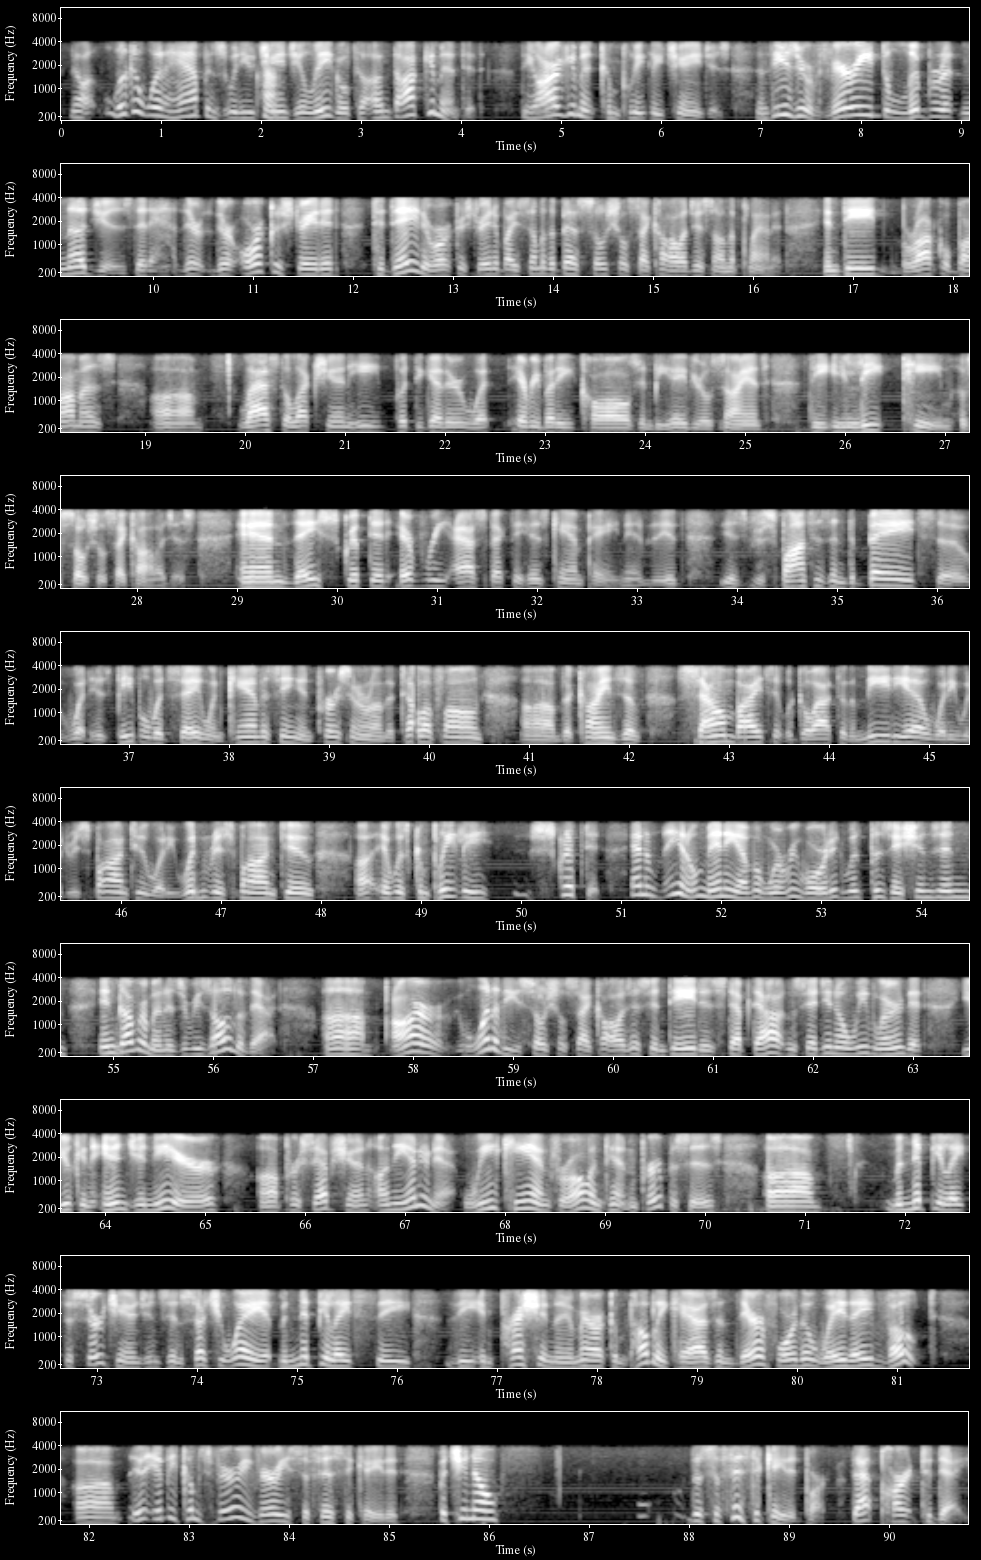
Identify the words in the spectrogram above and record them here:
Now, look at what happens when you change huh. illegal to undocumented. The argument completely changes, and these are very deliberate nudges that they're they're orchestrated. Today, they're orchestrated by some of the best social psychologists on the planet. Indeed, Barack Obama's um, last election, he put together what everybody calls in behavioral science the elite team of social psychologists. And they scripted every aspect of his campaign, it, it, his responses in debates, uh, what his people would say when canvassing in person or on the telephone, uh, the kinds of sound bites that would go out to the media, what he would respond to, what he wouldn't respond to. Uh, it was completely scripted and you know many of them were rewarded with positions in in government as a result of that. Um our one of these social psychologists indeed has stepped out and said you know we've learned that you can engineer uh, perception on the internet. We can for all intent and purposes um manipulate the search engines in such a way it manipulates the the impression the American public has, and therefore the way they vote. Um, it, it becomes very, very sophisticated. But you know, the sophisticated part, that part today,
